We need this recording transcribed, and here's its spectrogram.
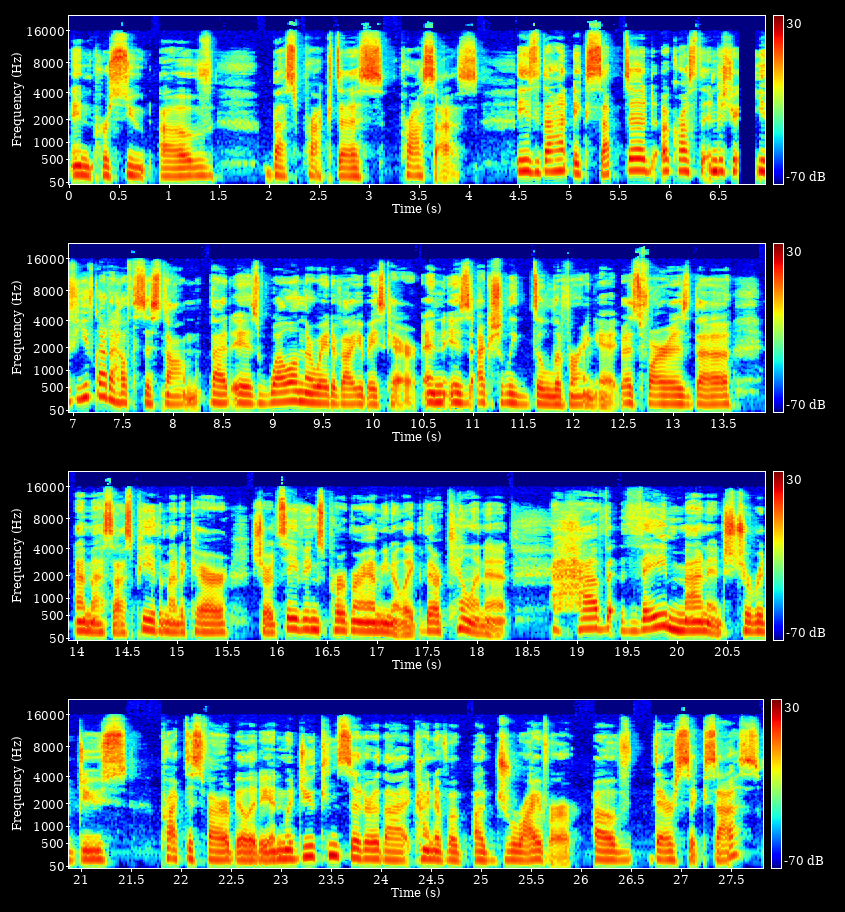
in pursuit of best practice process. Is that accepted across the industry? If you've got a health system that is well on their way to value based care and is actually delivering it as far as the MSSP, the Medicare Shared Savings Program, you know, like they're killing it. Have they managed to reduce practice variability? And would you consider that kind of a, a driver of their success?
